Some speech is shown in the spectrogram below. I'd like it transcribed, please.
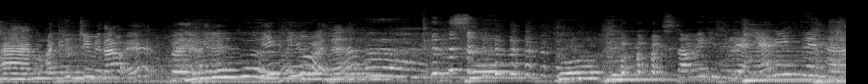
Um, I could do without it, but you know, you, are you alright there? My stomach isn't getting any thinner.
